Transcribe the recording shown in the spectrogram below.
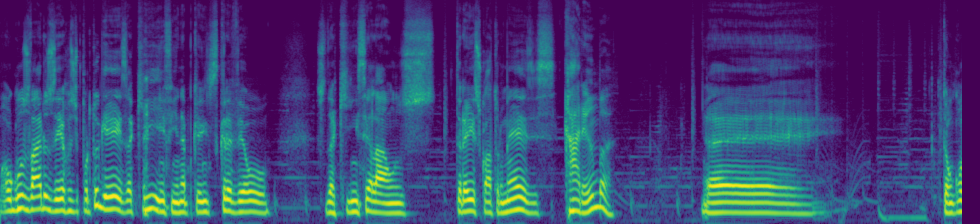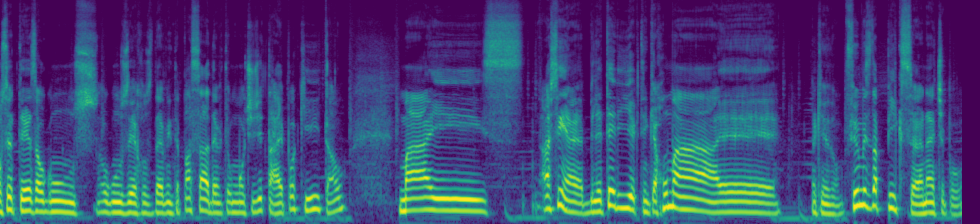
alguns vários erros de português aqui, enfim, né? Porque a gente escreveu isso daqui em, sei lá, uns três, quatro meses. Caramba! É... Então, com certeza, alguns, alguns erros devem ter passado, deve ter um monte de typo aqui e tal. Mas, assim, é bilheteria que tem que arrumar, é... Aqui, filmes da Pixar, né? Tipo,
